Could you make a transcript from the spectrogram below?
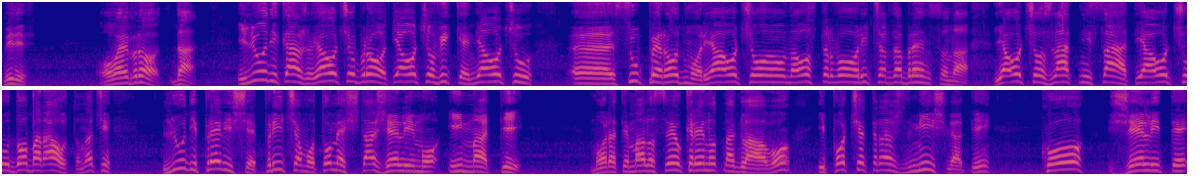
Vidiš? Ovaj brod, da. I ljudi kažu, ja hoću brod, ja hoću vikend, ja hoću e, super odmor, ja hoću na ostrvo Richarda Bransona, ja hoću zlatni sat, ja hoću dobar auto. Znači, ljudi previše pričamo o tome šta želimo imati. Morate malo sve okrenuti na glavo i početi razmišljati ko želite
